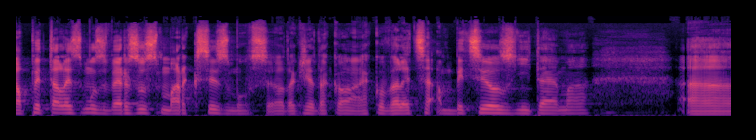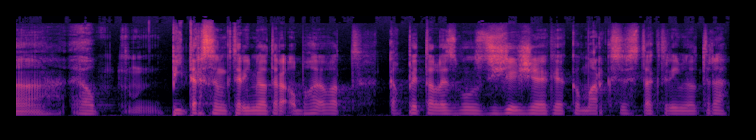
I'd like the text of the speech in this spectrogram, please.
kapitalismus versus marxismus, jo, takže taková jako velice ambiciozní téma. Uh, jo, Peterson, který měl teda obhajovat kapitalismus, Žižek jako marxista, který měl teda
